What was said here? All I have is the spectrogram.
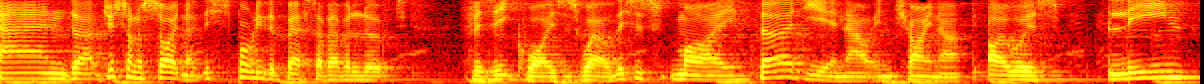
And uh, just on a side note, this is probably the best I've ever looked physique wise as well. This is my third year now in China. I was lean,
